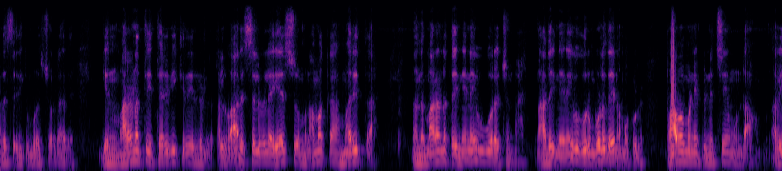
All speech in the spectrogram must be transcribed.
அனுசரிக்கும் போது சொல்றாரு. என் மரணத்தை தெரிவிக்கிறீர்கள். கல்வாறு சிலுவையில் இயேசு நமக்காக மறித்தார் அந்த மரணத்தை நினைவு கூற சொன்னார். அதை நினைவு கூறும் பொழுதே நமக்குள் பாவ மன்னிப்பு நிச்சயம் உண்டாகும். அவை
